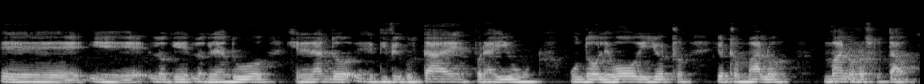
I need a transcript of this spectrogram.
eh, lo, que, lo que le anduvo generando eh, dificultades, por ahí un, doble bogey y, otro, y otros malos, malos resultados.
